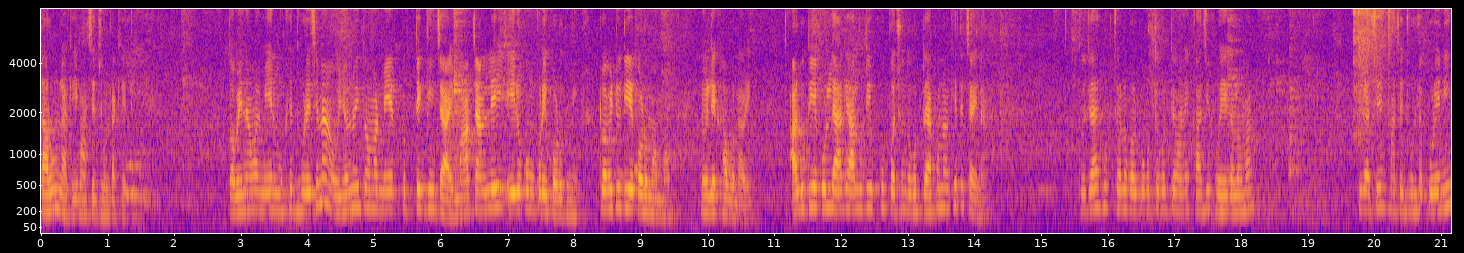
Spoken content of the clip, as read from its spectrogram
দারুণ লাগে এই মাছের ঝোলটা খেতে। তবে না, আমার মেয়ের মুখে ধরেছে না, ওই জন্যই তো আমার মেয়ের প্রত্যেক দিন চাই। মাছ আনলেই এইরকম করে করো তুমি। টমেটো দিয়ে করো, মাম্মাম। নইলে খাব না আমি আলু দিয়ে করলে আগে আলু দিয়ে খুব পছন্দ করতো, এখন আর খেতে চাই না। তো যাই হোক, চলো গল্প করতে করতে অনেক কাজই হয়ে গেল আমার। ঠিক আছে, মাছের ঝোলটা করে নিই।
